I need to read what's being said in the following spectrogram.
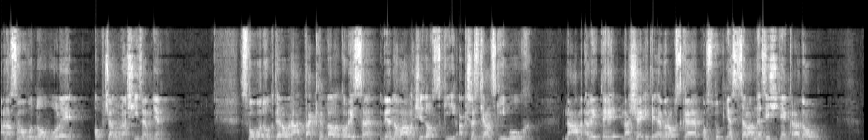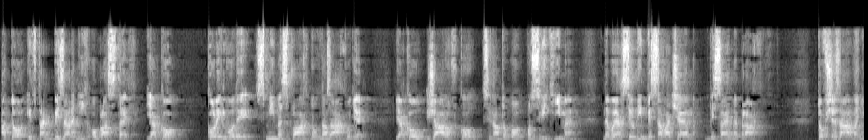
a na svobodnou vůli občanů naší země. Svobodu, kterou nám tak velkoryse věnoval židovský a křesťanský Bůh, nám elity, naše i ty evropské, postupně zcela nezištně kradou. A to i v tak bizarních oblastech, jako kolik vody smíme spláchnout na záchodě, jakou žárovkou si na to posvítíme, nebo jak silným vysavačem vysajeme prach. To vše zároveň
